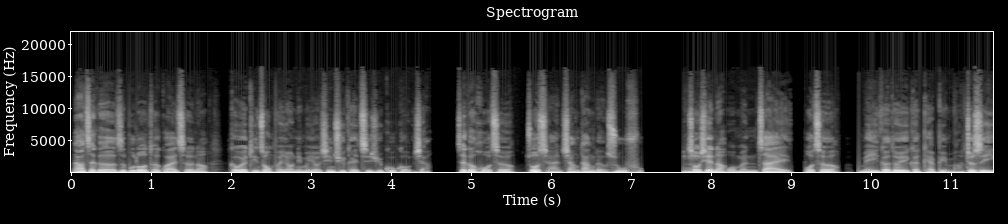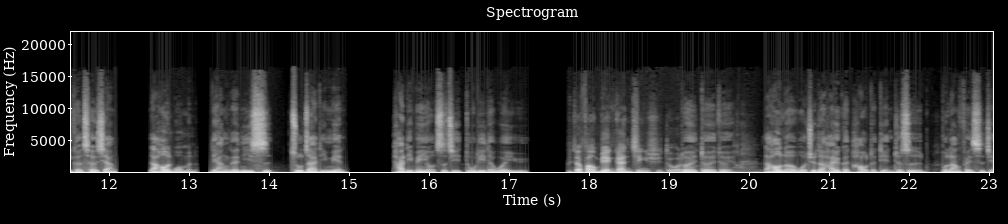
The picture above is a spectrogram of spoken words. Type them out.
那这个日不落特快车呢，各位听众朋友，你们有兴趣可以自己去 Google 一下。这个火车坐起来相当的舒服。首先呢，我们在火车每一个都有一个 cabin 嘛，就是一个车厢，然后我们两人一室住在里面，它里面有自己独立的卫浴，比较方便干净许多了。对对对。然后呢，我觉得还有一个好的点就是不浪费时间，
